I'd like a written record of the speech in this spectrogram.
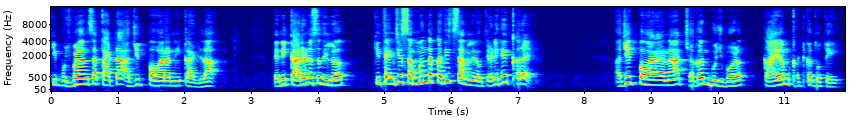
की भुजबळांचा काटा अजित पवारांनी काढला. त्यांनी कारण असं दिलं की त्यांचे संबंध कधीच चांगले नव्हते आणि हे खरं आहे. अजित पवारांना छगन भुजबळ कायम खटकत होते.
